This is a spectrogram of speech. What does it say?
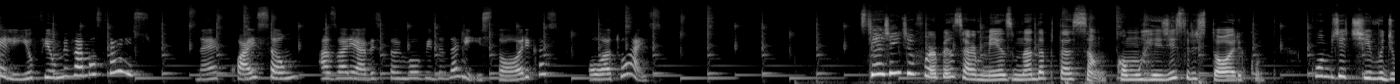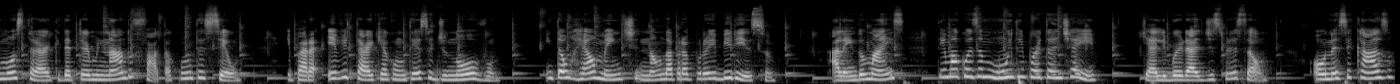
ele. E o filme vai mostrar isso, né? Quais são as variáveis que estão envolvidas ali, históricas ou atuais. Se a gente for pensar mesmo na adaptação como um registro histórico, com o objetivo de mostrar que determinado fato aconteceu e para evitar que aconteça de novo, então realmente não dá para proibir isso. Além do mais, tem uma coisa muito importante aí, que é a liberdade de expressão, ou nesse caso,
